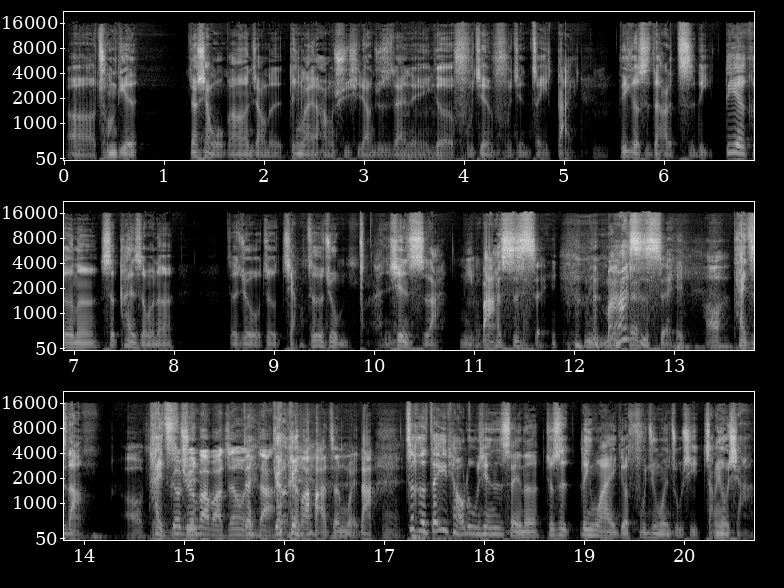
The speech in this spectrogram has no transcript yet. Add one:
呃重叠？那像我刚刚讲的丁来航、许其亮，就是在那一个福建福建这一带。第一个是他的资历，第二个呢是看什么呢？这就就讲这个就很现实啊。你爸是谁？你妈是谁？好，太子党。好，太子军。哥哥爸爸真伟大。哥哥爸爸真伟大。这个这一条路线是谁呢？就是另外一个副军委主席张又侠。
